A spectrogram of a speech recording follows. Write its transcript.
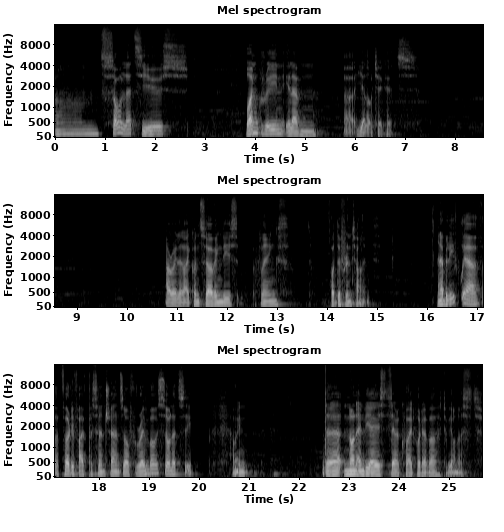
Um, so let's use one green, 11 uh, yellow tickets. I really like conserving these things for different times. And I believe we have a 35% chance of rainbows, so let's see. I mean, the non-NVAs, they're quite whatever, to be honest.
